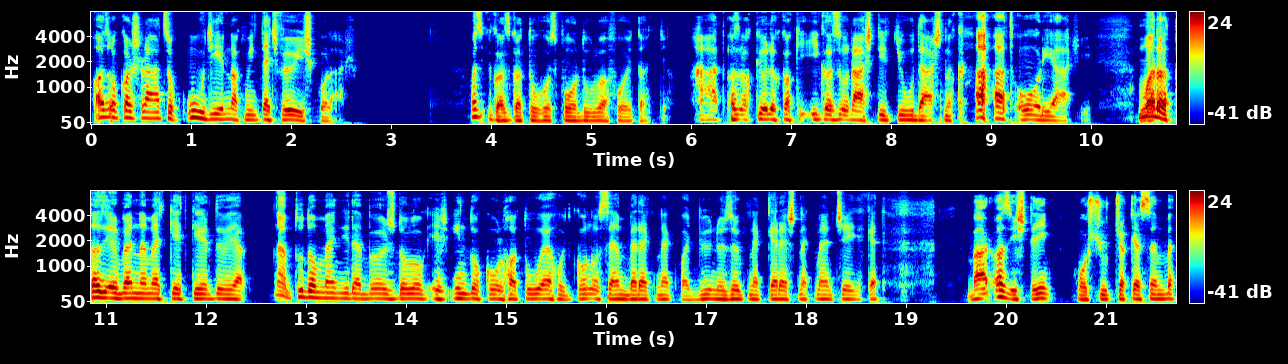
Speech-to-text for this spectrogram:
Azok a srácok úgy írnak, mint egy főiskolás. Az igazgatóhoz fordulva folytatja. Hát az a kölök, aki igazolást írt Júdásnak, hát óriási. Maradt azért bennem egy-két kérdőjel. Nem tudom, mennyire bölcs dolog, és indokolható-e, hogy gonosz embereknek vagy bűnözőknek keresnek mentségeket. Bár az is tény, most jut csak eszembe,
